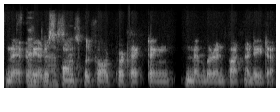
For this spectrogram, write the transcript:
where Fantastic. we are responsible for protecting member and partner data.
